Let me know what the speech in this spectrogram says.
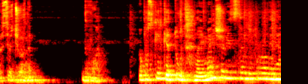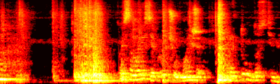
Ось чорним. Два. Ну, оскільки тут найменша відстань до променя, той саморіз я кручу майже притул до стіни.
